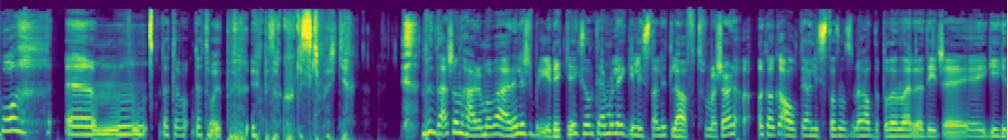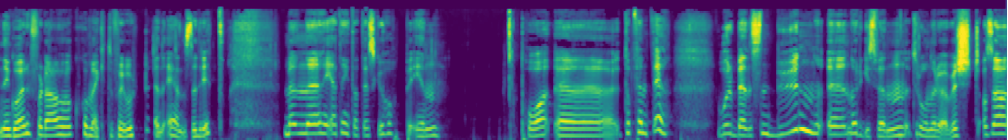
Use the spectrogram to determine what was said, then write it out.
på um, Dette, dette var upedagogisk, merker. Men det er sånn her det må være, ellers blir det ikke. ikke sant? Jeg må legge lista litt lavt for meg sjøl. Jeg kan ikke alltid ha lista sånn som jeg hadde på den der DJ-gigen i går, for da kommer jeg ikke til å få gjort en eneste dritt. Men uh, jeg tenkte at jeg skulle hoppe inn på uh, topp 50, hvor Benson Boone, uh, norgesvennen, troner øverst. Altså,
